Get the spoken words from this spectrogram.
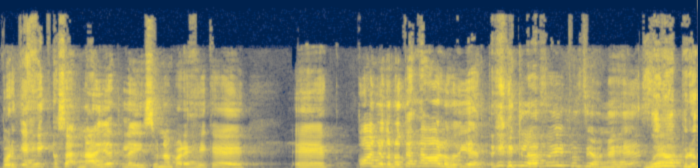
Porque es, o sea, nadie le dice a una pareja y que, eh, coño, que no te has lavado los dientes. ¿Qué clase de discusión es esa? Bueno, pero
